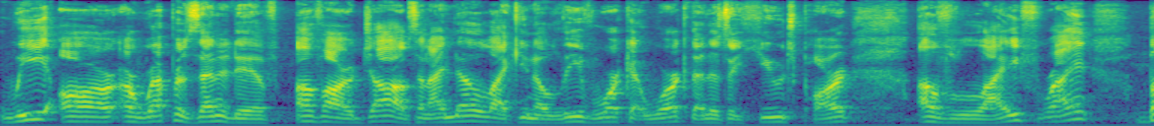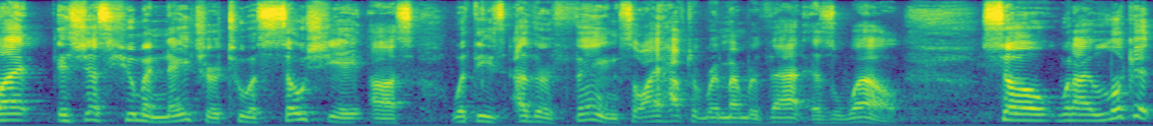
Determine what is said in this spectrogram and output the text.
we are a representative of our jobs. And I know like, you know, leave work at work, that is a huge part of life, right? But it's just human nature to associate us with these other things. So I have to remember that as well. So when I look at,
